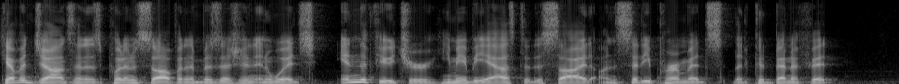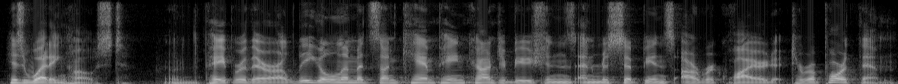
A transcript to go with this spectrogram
Kevin Johnson has put himself in a position in which, in the future, he may be asked to decide on city permits that could benefit his wedding host. In the paper, there are legal limits on campaign contributions, and recipients are required to report them.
